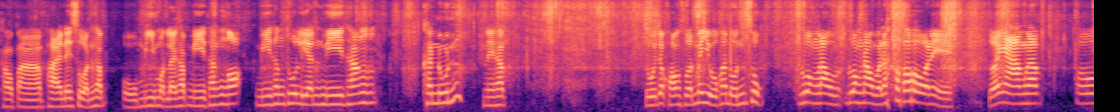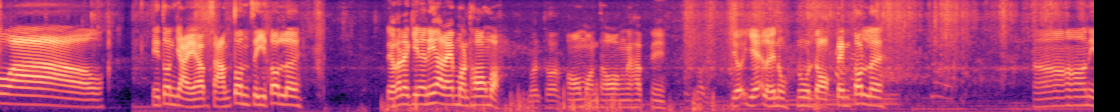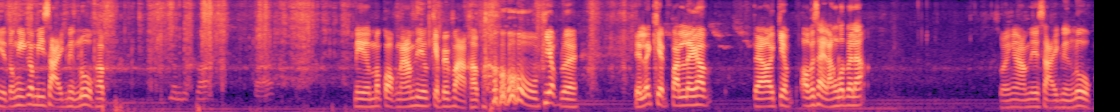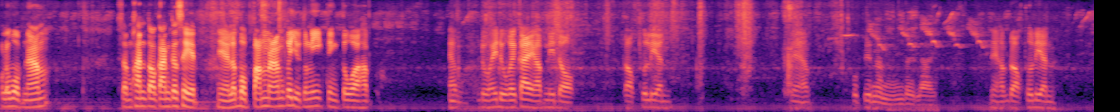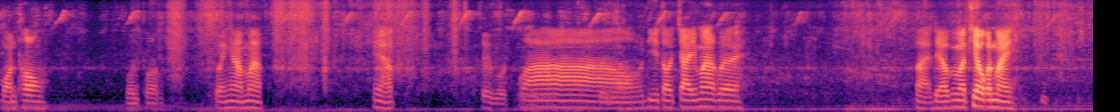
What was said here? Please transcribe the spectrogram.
เข้ามาภายในสวนครับ โอ้มีหมดเลยครับ มีทั้งเงาะมีทั้งทุเรียนมีทั้งขนุนนี่ครับ ดูเจ้าของสวนไม่อยู่ขนุนสุกร่วงเล่าร่วงเน่าไปแล้วโอ้โหนี่ สวยงามครับ โอ้ว้าวนี่ต้นใหญ่ครับสามต้นสี่ต้นเลย เดี๋ยวก็ได้กินอันนี้อะไรหมอนทองบ่มอนทองอ๋อหมอนทองนะครับนี่ต้นเยอะแยะเลยหนูหนูดอกเต็มต้นเลยอ๋อนี่ตรงนี้ก็มีสายอีกหนึ่งลูกครับ นั่นลูกฟ้าฟ้านี่มากอกน้ำที่เขาเก็บไปฝากครับ โอ้โหเพียบเลย เห็นแล้วเข็ดปันเลยครับ แต่เอาเก็บเอาไปใส่หลังรถไปแล้ว สวยงามนี่สายอีกหนึ่งลูก ระบบน้ำสำคัญต่อการเกษตรเนี่ยระบบปั๊มน้ำก็อยู่ตรงนี้อีกหนึ่งตัวครับครับ ดูให้ดูใกล้ๆครับนี่ดอกดอกทุเรียนเนี่ยครับผู้พี่นั่นได้หลายเนี่ยครับดอกทุเรียนหมอนทองมอนทอง สวยงามมาก เนี่ยครับ ใช่หมดว้าว ดีต่อใจมากเลย ไป เดี๋ยวมาเที่ยวกันใหม่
